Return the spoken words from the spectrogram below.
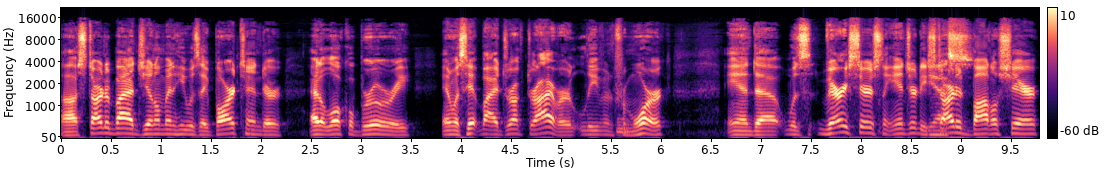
Uh, started by a gentleman. He was a bartender at a local brewery and was hit by a drunk driver leaving from work, and uh, was very seriously injured. He Yes. started Bottle Share,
